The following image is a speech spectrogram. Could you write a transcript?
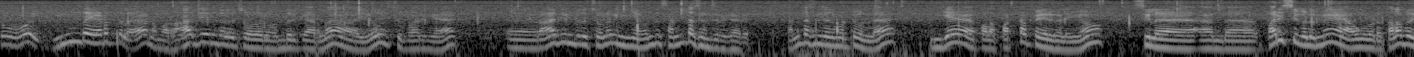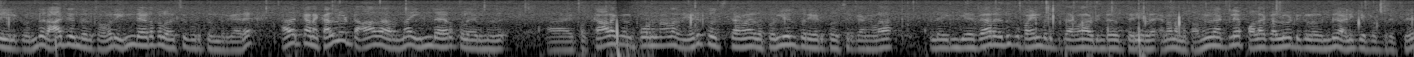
ஸோ இந்த இடத்துல நம்ம ராஜேந்திர சோழர் வந்திருக்காருன்னா யோசிச்சு பாருங்க. ராஜேந்திர சோழர் இங்கே வந்து சண்டை செஞ்சுருக்காரு. சண்டை செஞ்சது மட்டும் இல்லை இங்கே பல பட்டப்பெயர்களையும் சில அந்த பரிசுகளுமே அவங்களோட தளபதிகளுக்கு வந்து ராஜேந்திர சோழர் இந்த இடத்துல வச்சு கொடுத்துருந்துருக்காரு. அதற்கான கல்வெட்டு ஆதாரம் தான் இந்த இடத்துல இருந்தது. இப்போ காலங்கள் போனனால அதை எடுத்து வச்சுட்டாங்களா? இல்லை தொழில்துறை எடுத்து வச்சுருக்காங்களா? இல்லை இங்கே வேறு எதுக்கு பயன்படுத்திட்டாங்களா அப்படின்றது தெரியல. ஏன்னா நம்ம தமிழ்நாட்டிலே பல கல்வெட்டுகள் வந்து அழிக்கப்பட்டிருக்கு.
